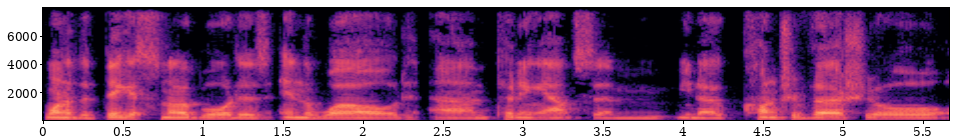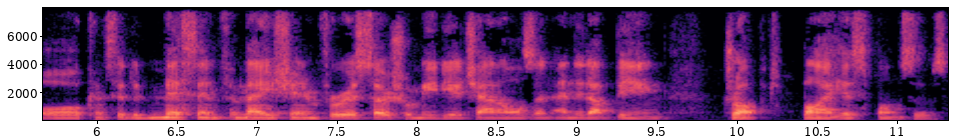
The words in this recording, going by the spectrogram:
one of the biggest snowboarders in the world, um, putting out some you know controversial or considered misinformation for his social media channels, and ended up being dropped by his sponsors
